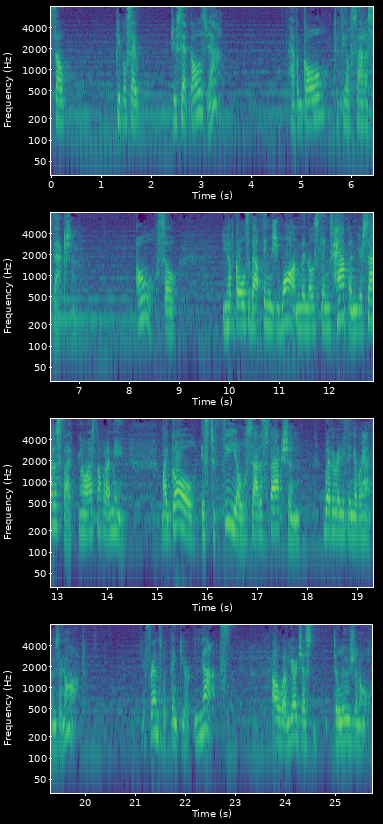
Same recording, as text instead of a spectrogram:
so people say do you set goals yeah have a goal to feel satisfaction oh, so you have goals about things you want, and when those things happen, you're satisfied. No, that's not what I mean. My goal is to feel satisfaction whether anything ever happens or not. Your friends would think you're nuts. Oh, well, you're just delusional.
